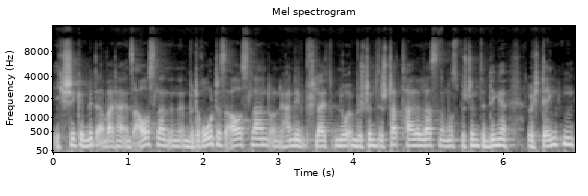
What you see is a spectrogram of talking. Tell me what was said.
ich schicke Mitarbeiter ins Ausland, in ein bedrohtes Ausland und kann die vielleicht nur in bestimmte Stadtteile lassen und muss bestimmte Dinge durchdenken.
